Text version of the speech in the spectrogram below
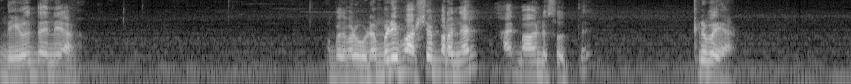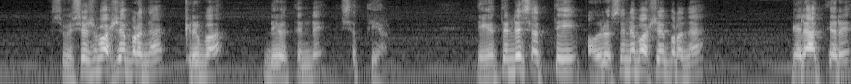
ദൈവം തന്നെയാണ്. അപ്പൊ നമ്മുടെ ഉടമ്പടി ഭാഷയിൽ പറഞ്ഞാൽ ആത്മാവിന്റെ സ്വത്ത് കൃപയാണ്. സുവിശേഷ ഭാഷ പറഞ്ഞാൽ കൃപ ദൈവത്തിന്റെ ശക്തിയാണ്. ദൈവത്തിന്റെ ശക്തി പൗലോസിന്റെ ഭാഷയിൽ പറഞ്ഞാൽ ഗലാത്യർ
